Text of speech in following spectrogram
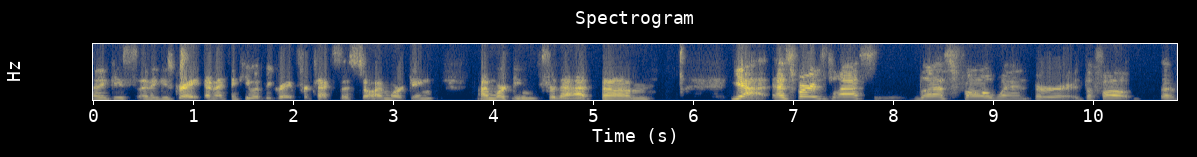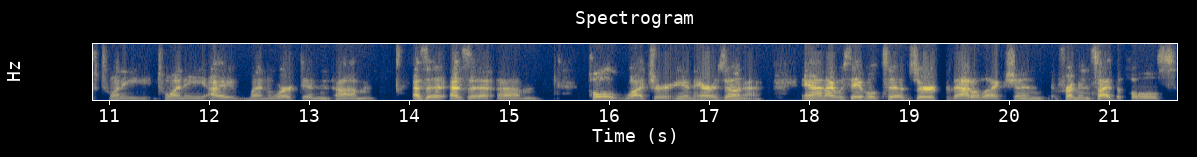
I think he's I think he's great, and I think he would be great for Texas. So I'm working I'm working for that. Um, yeah, as far as last last fall went or the fall of 2020, I went and worked in um, as a as a um, poll watcher in Arizona, and I was able to observe that election from inside the polls,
